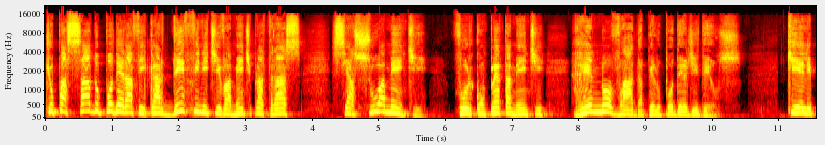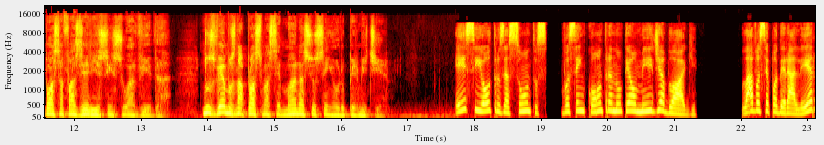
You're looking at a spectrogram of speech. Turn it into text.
que o passado poderá ficar definitivamente para trás se a sua mente for completamente renovada pelo poder de Deus. Que Ele possa fazer isso em sua vida. Nos vemos na próxima semana, se o Senhor o permitir. Esse e outros assuntos você encontra no Teomídia Blog. Lá você poderá ler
